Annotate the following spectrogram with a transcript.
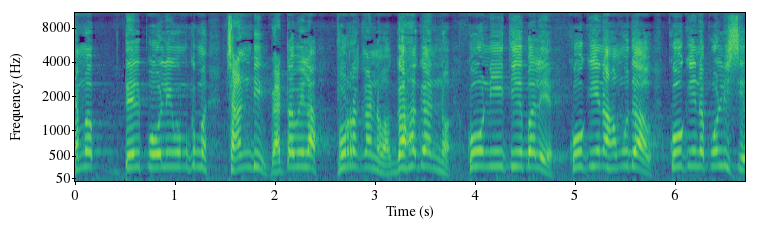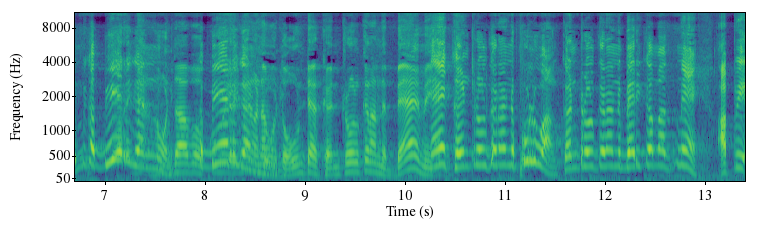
හැම තෙල් පෝලිමකම චන්ඩි වැටවෙලා පොරකන්නවා ගහගන්න කෝ නීතිය බලය කෝ කියන හමුදාව කෝ කියන පොලිසිය එක බේරගන්න ඕන. බේරගන්න ඔවුන්ට කන්ට්‍රෝල් කරන්න බෑම ඒ කන්ට්‍රෝල් කරන්න පුළුවන්. කන්ට්‍රෝල් කරන්න බැරිකමක් නෑ. අපි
